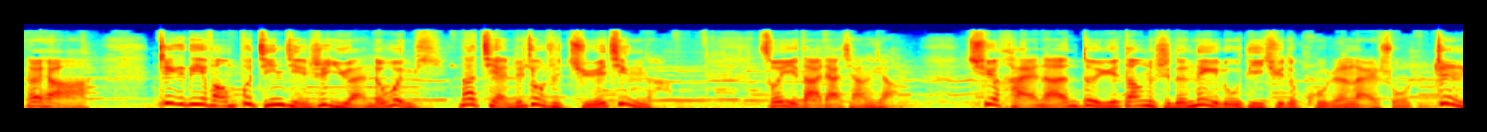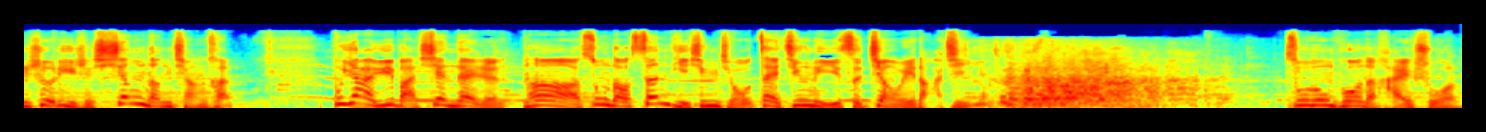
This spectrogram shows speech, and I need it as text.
哎呀，这个地方不仅仅是远的问题，那简直就是绝境啊！所以大家想想。去海南对于当时的内陆地区的古人来说，震慑力是相当强悍，不亚于把现代人啊送到三体星球再经历一次降维打击。苏东坡呢还说了，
